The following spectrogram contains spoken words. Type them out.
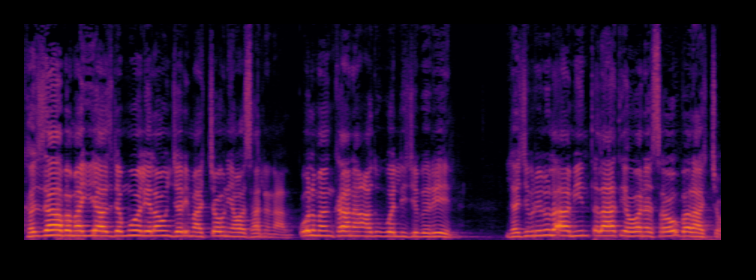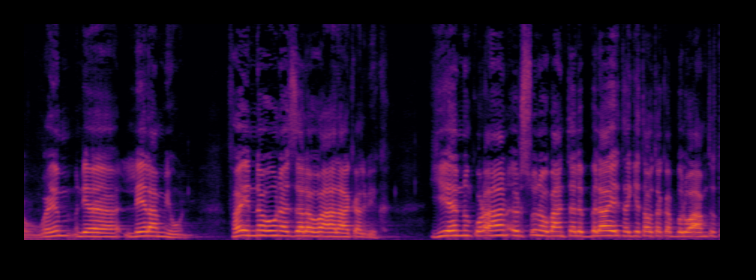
ከዛ በማያያዝ ደግሞ ሌላውን ጀሪማቸውን ያወሳልናል። ቁል መን ካነ አዱወን ሊጅብሪል ለጅብሪሉ ለአሚን ጥላት የሆነ ሰው በላቸው ወይም ሌላም ይሁን። ፈኢነሁ ነዘለሁ አላ ቀልቢክ። ይህንን ቁርአን እርሱ ነው በአንተ ልብ ላይ ተጌታው ተቀብሎ አምጥቶ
